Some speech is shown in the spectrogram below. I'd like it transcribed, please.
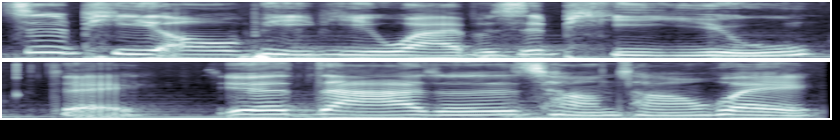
是 P O P P Y，不是 P U。对，因为大家就是常常会。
